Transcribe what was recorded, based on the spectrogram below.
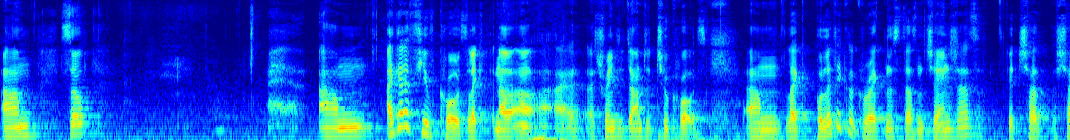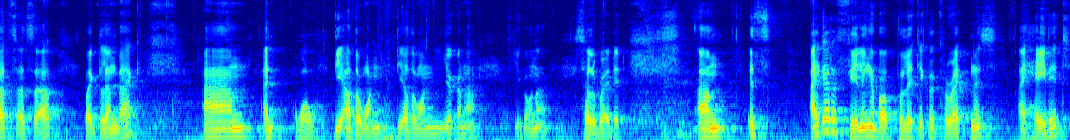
Um, so um, I got a few quotes. Like now, uh, I, I it down to two quotes. Um, like political correctness doesn't change us; it sh shuts us up. By Glenn Beck. Um, and well, the other one, the other one, you're gonna you're gonna celebrate it. Um, it's I got a feeling about political correctness. I hate it.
